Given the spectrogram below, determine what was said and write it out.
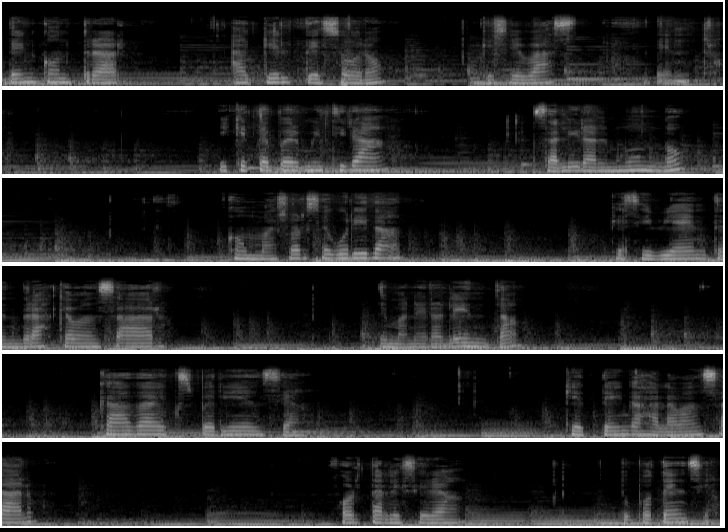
de encontrar aquel tesoro que llevas dentro y que te permitirá salir al mundo con mayor seguridad que si bien tendrás que avanzar de manera lenta, cada experiencia que tengas al avanzar fortalecerá tu potencia.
